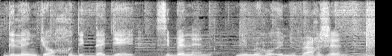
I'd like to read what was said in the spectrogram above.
Di leen jox dig daje ci beneen numéro Univers Jeune.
